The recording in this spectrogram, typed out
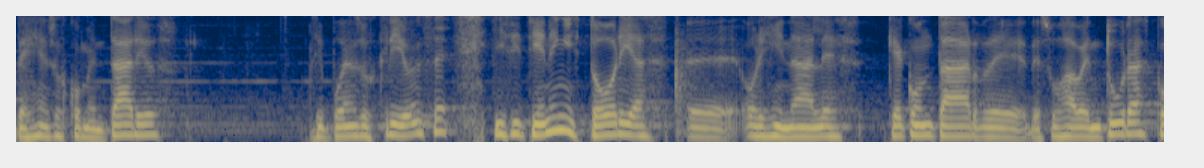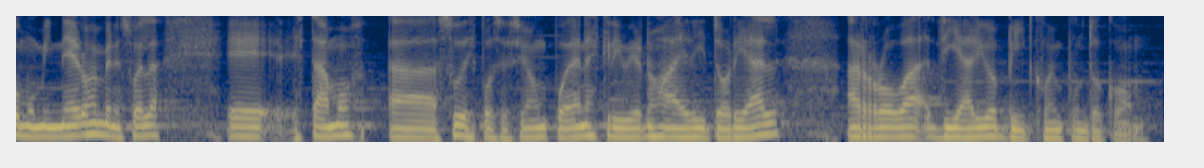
dejen sus comentarios. Si pueden, suscríbanse. Y si tienen historias eh, originales que contar de, sus aventuras como mineros en Venezuela, eh, estamos a su disposición. Pueden escribirnos a editorial diariobitcoin.com.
